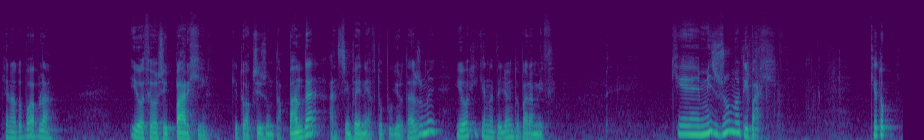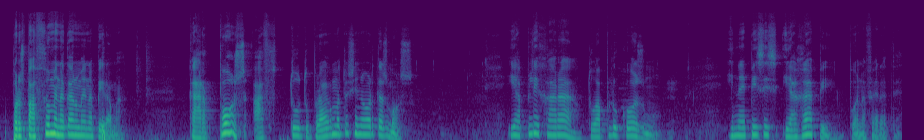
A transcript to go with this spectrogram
Και να το πω απλά. Ή ο Θεός υπάρχει και του αξίζουν τα πάντα, αν συμβαίνει αυτό που γιορτάζουμε, ή όχι και να τελειώνει το παραμύθι. και εμείς ζούμε ότι υπάρχει. Και το προσπαθούμε να κάνουμε ένα πείραμα. Καρπός αυτού του πράγματος είναι ο ορτασμός. Η απλή χαρά του απλού κόσμου είναι επίσης η αγάπη που αναφέρατε,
